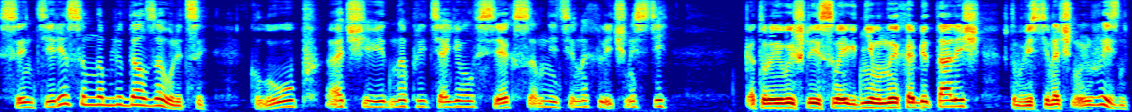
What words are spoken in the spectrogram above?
с интересом наблюдал за улицей. Клуб, очевидно, притягивал всех сомнительных личностей, которые вышли из своих дневных обиталищ, чтобы вести ночную жизнь.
